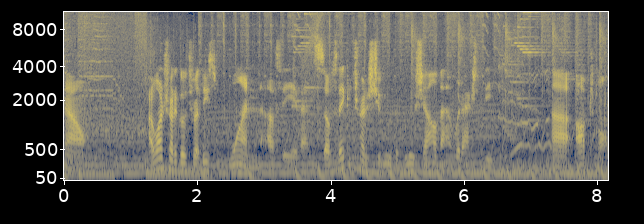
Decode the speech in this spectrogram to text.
Now, I want to try to go through at least one of the events. So if they could try to shoot me with a blue shell, that would actually be uh, optimal.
